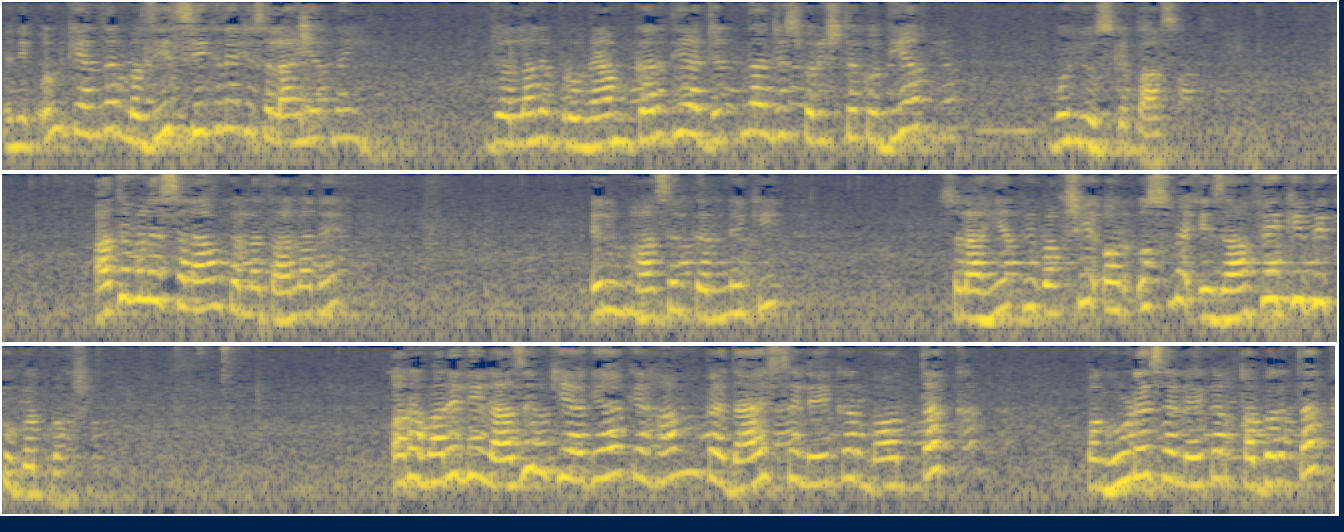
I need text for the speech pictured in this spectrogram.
یعنی ان کے اندر مزید سیکھنے کی صلاحیت نہیں۔ جو اللہ نے پروگرام کر دیا، جتنا جس فرشتے کو دیا، وہی اس کے پاس۔ آدم علیہ السلام کو اللہ تعالیٰ نے علم حاصل کرنے کی صلاحیت بھی بخشی اور اس میں اضافے کی بھی قوت بخشی۔ اور ہمارے لیے لازم کیا گیا کہ ہم پیدائش سے لے کر موت تک پنگوڑے سے لے کر قبر تک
